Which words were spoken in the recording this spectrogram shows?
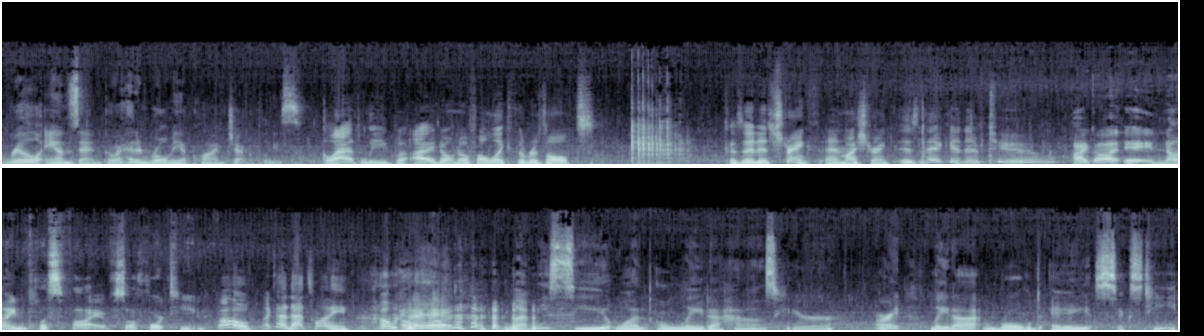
Ryl and Zen, go ahead and roll me a climb check, please. Gladly, but I don't know if I'll like the results. Because it is strength, and my strength is negative two. I got a 9 plus 5, so a 14. Oh, I got a nat 20. Okay. Let me see what Leda has here. All right, Leda rolled a 16.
